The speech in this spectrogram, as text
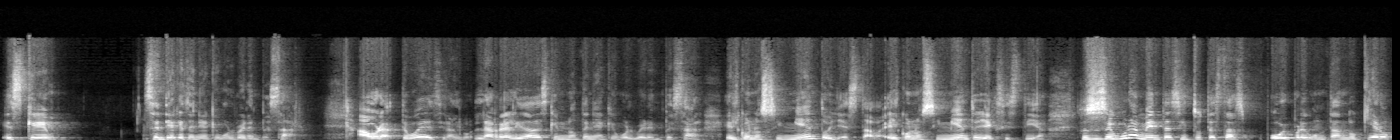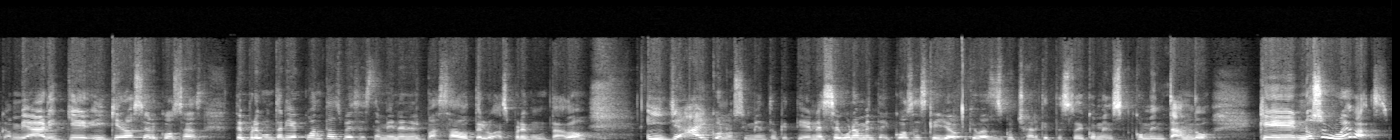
es que sentía que tenía que volver a empezar. Ahora, te voy a decir algo, la realidad es que no tenía que volver a empezar, el conocimiento ya estaba, el conocimiento ya existía. Entonces, seguramente si tú te estás hoy preguntando, quiero cambiar y, quiero hacer cosas, te preguntaría cuántas veces también en el pasado te lo has preguntado y ya hay conocimiento que tienes. Seguramente hay cosas que, yo, que vas a escuchar que te estoy comentando que no son nuevas.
